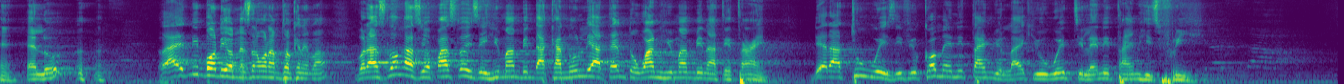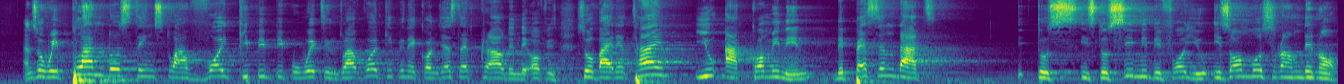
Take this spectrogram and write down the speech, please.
Hello? Anybody understand what I'm talking about? But as long as your pastor is a human being that can only attend to one human being at a time, there are two ways. If you come anytime you like, you wait till anytime he's free. And so we plan those things to avoid keeping people waiting, to avoid keeping a congested crowd in the office. So by the time you are coming in, the person that to, is to see me before you is almost rounding up.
